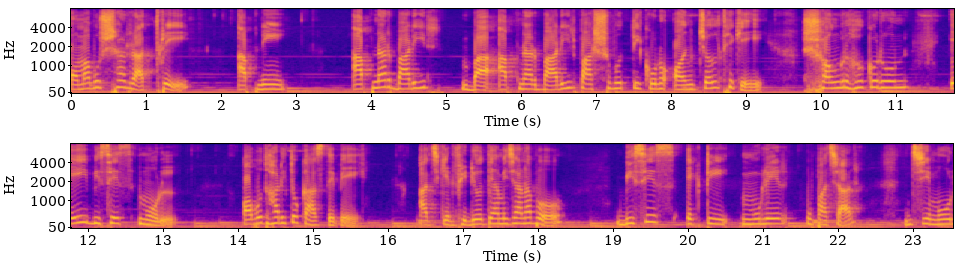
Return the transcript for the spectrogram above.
অমাবস্যার রাত্রে আপনি আপনার বাড়ির বা আপনার বাড়ির পার্শ্ববর্তী কোনো অঞ্চল থেকে সংগ্রহ করুন এই বিশেষ মূল। অবধারিত কাজ দেবে। আজকের ভিডিওতে আমি জানাব, বিশেষ একটি মূলের উপাচার যে মূল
